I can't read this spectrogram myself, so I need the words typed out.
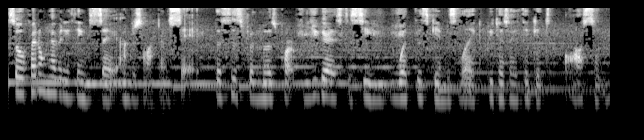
So if I don't have anything to say, I'm just not going to say it. This is for the most part for you guys to see what this game is like because I think it's awesome.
